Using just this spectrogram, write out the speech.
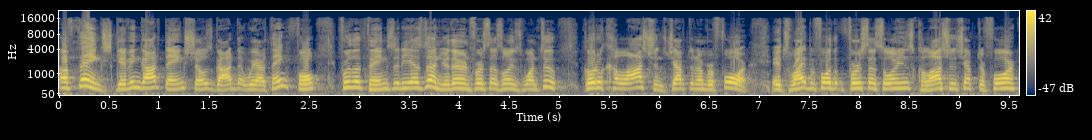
of thanks. Giving God thanks shows God that we are thankful for the things that He has done. You're there in 1 Thessalonians 1 2. Go to Colossians chapter number 4. It's right before the 1 Thessalonians. Colossians chapter 4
